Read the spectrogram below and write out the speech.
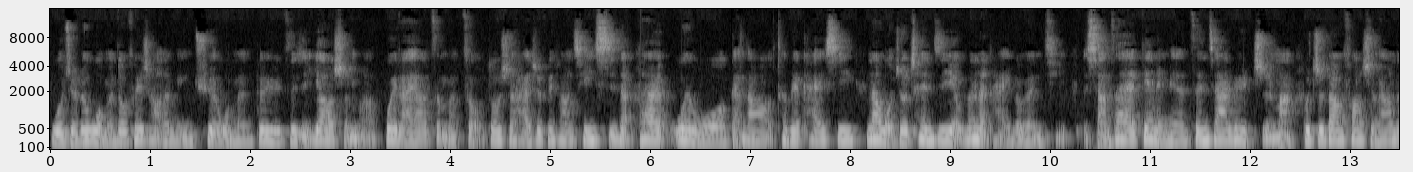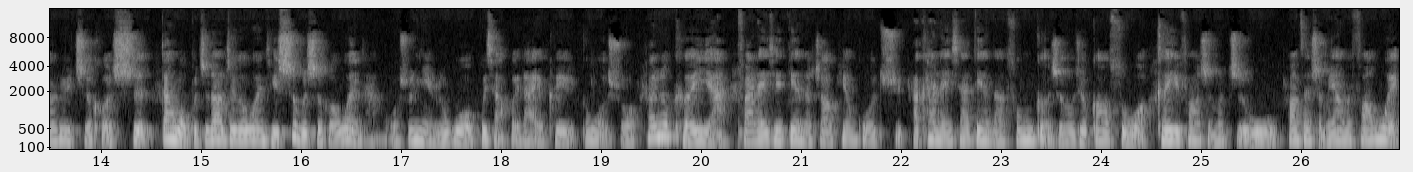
我觉得我们都非常的明确，我们对于自己要什么，未来要怎么走，都是还是非常清晰的。他为我感到特别开心，那我就趁机也问了他一个问题，想在店里面增加绿植嘛，不知道放什么样的绿植合适，但我不知道这个问题适不适合问他。我说你如果不想回答，也可以跟我说。他说可以啊，发了一些店的照片过去，他看了一下店的风格之后，就告诉我可以可以放什么植物，放在什么样的方位。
